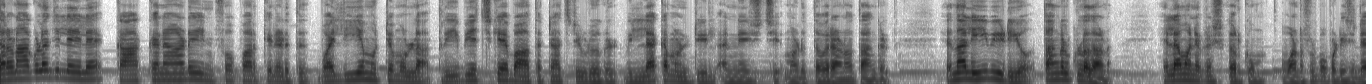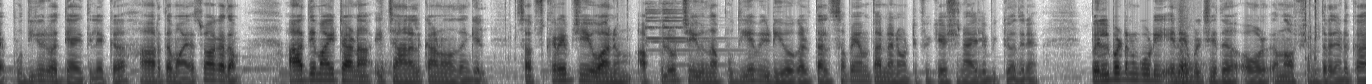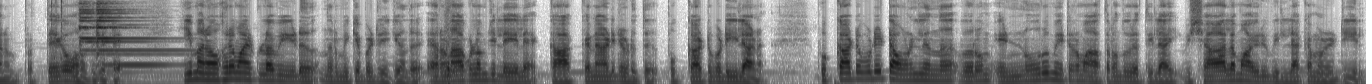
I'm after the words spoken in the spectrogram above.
എറണാകുളം ജില്ലയിലെ കാക്കനാട് ഇൻഫോ പാർക്കിനടുത്ത് വലിയ മുറ്റമുള്ള three B H K bath attached വീടുകൾ വില്ല കമ്മ്യൂണിറ്റിയിൽ അന്വേഷിച്ച് മടുത്തവരാണോ താങ്കൾ? എന്നാൽ ഈ വീഡിയോ താങ്കൾക്കുള്ളതാണ്. എല്ലാ മനപ്രേക്ഷകർക്കും വണ്ടർഫുൾ പ്രോപ്പർട്ടീസിന്റെ പുതിയൊരു അധ്യായത്തിലേക്ക് ഹാർദമായ സ്വാഗതം. ആദ്യമായിട്ടാണ് ഈ ചാനൽ കാണുന്നതെങ്കിൽ സബ്സ്ക്രൈബ് ചെയ്യുവാനും അപ്ലോഡ് ചെയ്യുന്ന പുതിയ വീഡിയോകൾ തത്സമയം തന്നെ നോട്ടിഫിക്കേഷനായി ലഭിക്കുന്നതിന് ബെൽ ബട്ടൺ കൂടി എനേബിൾ ചെയ്ത് ഓൾ എന്ന ഓപ്ഷൻ തിരഞ്ഞെടുക്കാനും പ്രത്യേകം ഓർമ്മിപ്പിക്കട്ടെ. ഈ മനോഹരമായിട്ടുള്ള വീട് നിർമ്മിക്കപ്പെട്ടിരിക്കുന്നത് എറണാകുളം ജില്ലയിലെ കാക്കനാടിനടുത്ത് പുക്കാട്ടുപടിയിലാണ്. പുക്കാട്ടുപടി ടൗണിൽ നിന്ന് വെറും എണ്ണൂറ് മീറ്റർ മാത്രം ദൂരത്തിലായി വിശാലമായൊരു വില്ല കമ്മ്യൂണിറ്റിയിൽ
